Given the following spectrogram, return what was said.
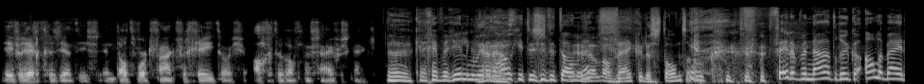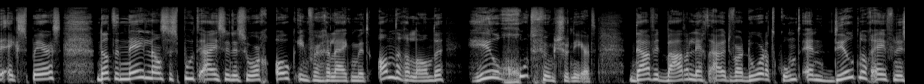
even rechtgezet is. En dat wordt vaak vergeten als je achteraf naar cijfers kijkt. Eh, ik krijg even rillingen met Ja. een houtje tussen de tanden. En een afwijkende stand ook. Verder benadrukken allebei de experts dat de Nederlandse spoedeisende zorg ook in vergelijking met andere landen heel goed functioneert. David Baden legt uit waardoor dat komt en deelt nog even een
